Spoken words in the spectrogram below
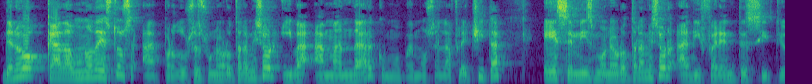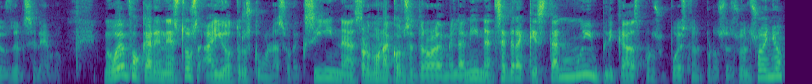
De nuevo, cada uno de estos ah, produce su neurotransmisor y va a mandar, como vemos en la flechita, ese mismo neurotransmisor a diferentes sitios del cerebro. Me voy a enfocar en estos, hay otros como las orexinas, hormona concentradora de melanina, etcétera, que están muy implicadas, por supuesto, en el proceso del sueño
